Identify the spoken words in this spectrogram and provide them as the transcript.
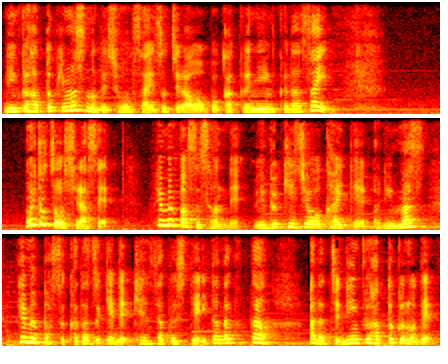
リンク貼っときますので、詳細そちらをご確認ください。もう一つお知らせ。フェムパスさんでウェブ記事を書いております。フェムパス片付けで検索していただくか、あらちリンク貼っとくので、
